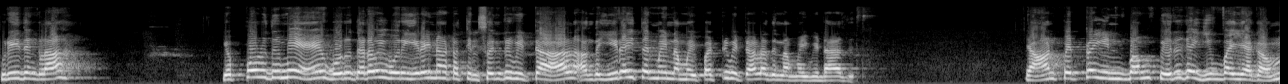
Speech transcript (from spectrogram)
புரியுதுங்களா? எப்பொழுதுமே ஒரு தடவை ஒரு இறை நாட்டத்தில் சென்று விட்டால் அந்த இறைத்தன்மை நம்மை பற்றிவிட்டால் அது நம்மை விடாது. யான் பெற்ற இன்பம் பெருக இவ்வையகம்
